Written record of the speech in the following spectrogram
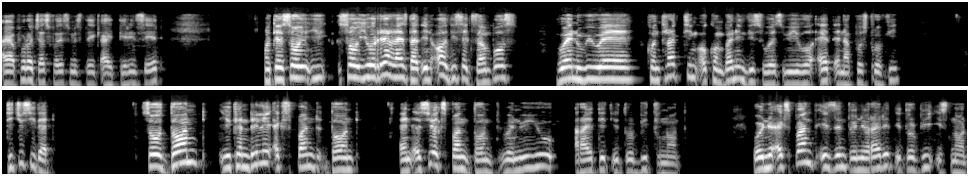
I apologize for this mistake. I didn't say it. Okay, so you so you realize that in all these examples, when we were contracting or combining these words, we will add an apostrophe Did you see that? So don't, you can really expand don't. And as you expand don't, when you write it, it will be do not. When you expand isn't, when you write it, it will be is not.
